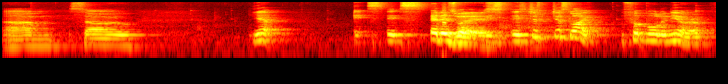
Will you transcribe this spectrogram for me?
Um, so, yeah, it's it's It is what it is. it's, it's just just like football in Europe.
